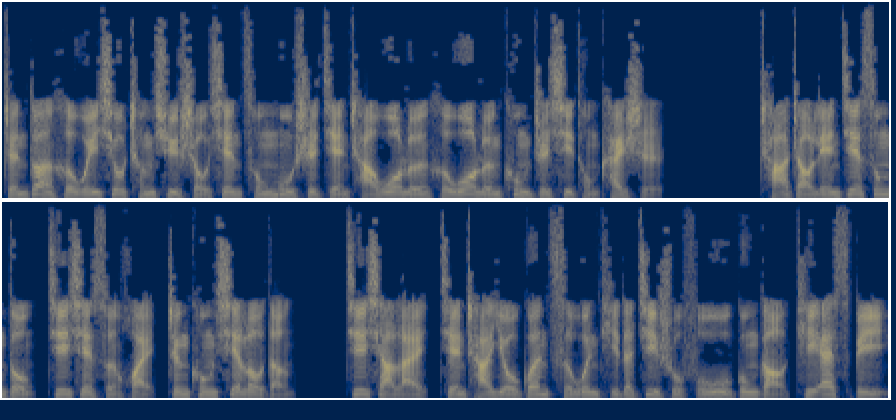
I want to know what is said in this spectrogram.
诊断和维修程序首先从目视检查涡轮和涡轮控制系统开始，查找连接松动、接线损坏、真空泄漏等。接下来检查有关此问题的技术服务公告 （TSB）。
